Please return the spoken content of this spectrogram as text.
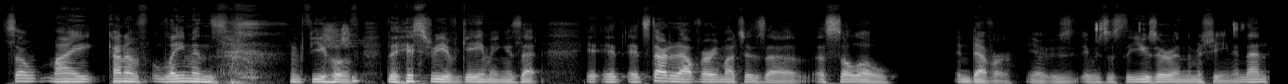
So my kind of layman's view of the history of gaming is that it, it, it started out very much as a, a solo endeavor. You know, it was it was just the user and the machine, and then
